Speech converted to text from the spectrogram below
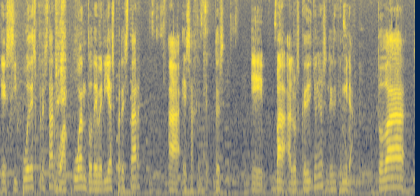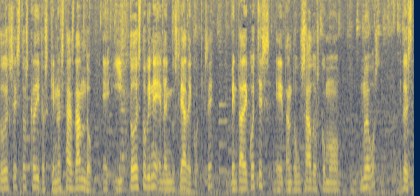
eh, si puedes prestar o a cuánto deberías prestar a esa gente. Entonces, va a los credit unions y les dice, mira, todos estos créditos que no estás dando, eh, y todo esto viene en la industria de coches, ¿eh? venta de coches, eh, tanto usados como nuevos. Entonces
